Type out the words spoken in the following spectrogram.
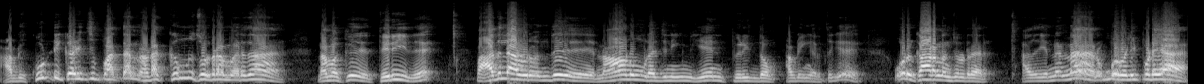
அப்படி கூட்டி கழித்து பார்த்தா நடக்கும்னு சொல்கிற மாதிரி தான் நமக்கு தெரியுது. இப்போ அதில் அவர் வந்து நானும் ரஜினியும் ஏன் பிரிந்தோம் அப்படிங்கிறதுக்கு ஒரு காரணம் சொல்கிறார் அது என்னென்னா ரொம்ப வெளிப்படையாக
